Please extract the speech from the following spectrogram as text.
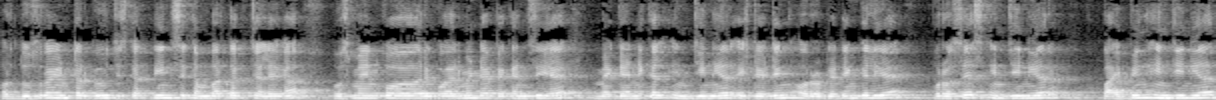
और दूसरा इंटरव्यू जिसका तीन सितंबर तक चलेगा, उसमें इनको रिक्वायरमेंट है वैकेंसी है मैकेनिकल इंजीनियर स्टेटिंग और रोटेटिंग के लिए process engineer piping engineer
